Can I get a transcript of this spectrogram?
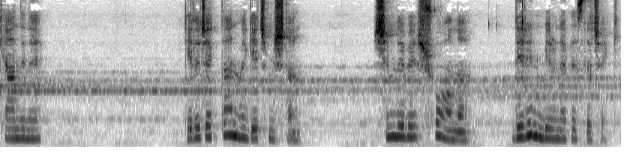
kendini gelecekten ve geçmişten şimdi ve şu ana derin bir nefesle çek.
